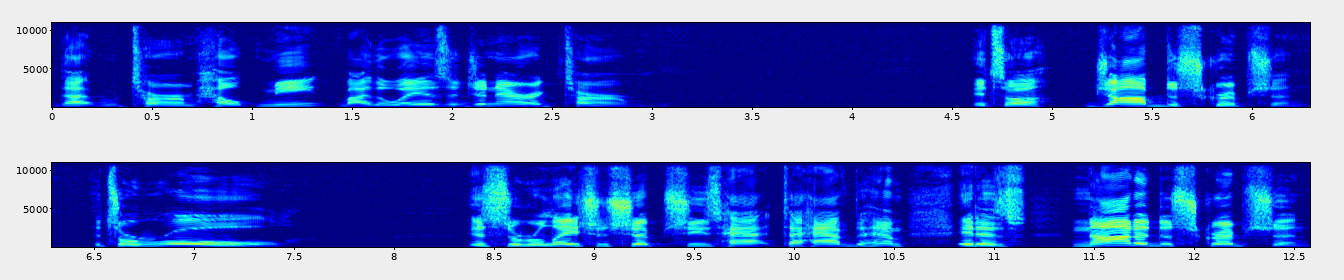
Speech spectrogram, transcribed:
That term help meet, by the way, is a generic term. It's a job description, it's a role, it's the relationship she's had to have to him. It is not a description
